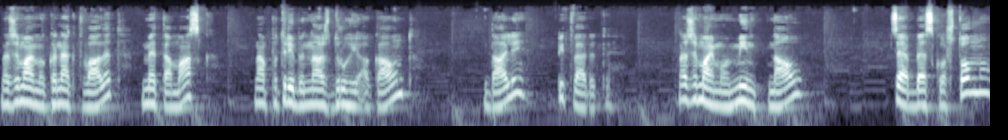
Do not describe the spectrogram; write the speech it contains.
Нажимаємо Connect Wallet, Metamask. Нам потрібен наш другий аккаунт. Далі підтвердити. Нажимаємо Mint Now. Це безкоштовно.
